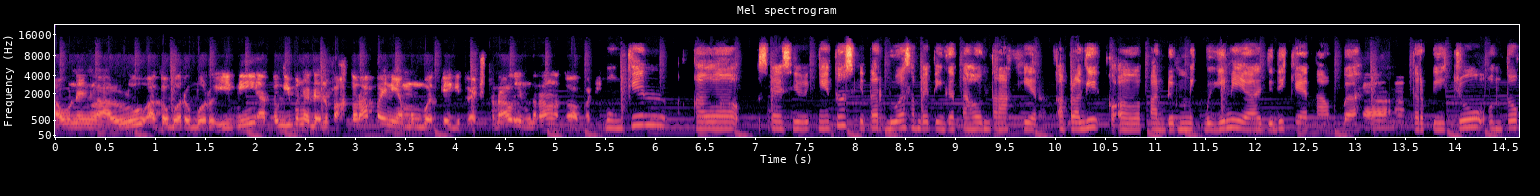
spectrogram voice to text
tahun yang lalu atau baru-baru ini atau gimana dan faktor apa ini yang membuat kayak gitu? Eksternal, internal atau apa nih? Mungkin kalau spesifiknya itu sekitar 2 sampai 3 tahun terakhir. Apalagi uh, pandemik begini ya. Jadi kayak tambah ah. terpicu untuk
